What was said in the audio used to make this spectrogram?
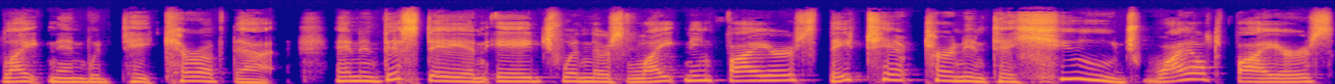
lightning would take care of that. And in this day and age, when there's lightning fires, they t- turn into huge wildfires,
